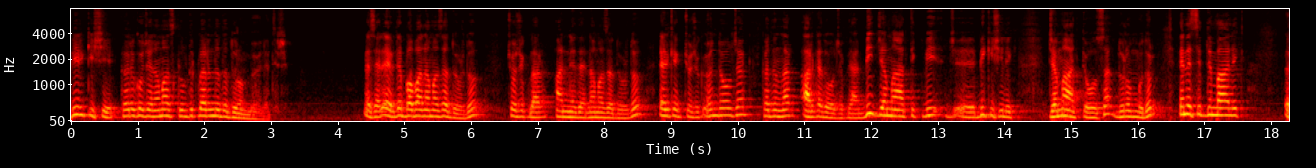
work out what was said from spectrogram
bir kişi karı koca namaz kıldıklarında da durum böyledir. Mesela evde baba namaza durdu. Çocuklar anne de namaza durdu. Erkek çocuk önde olacak, kadınlar arkada olacak. Yani bir cemaatlik, bir e, bir kişilik cemaatte olsa durum budur. Enes İbni Malik e,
